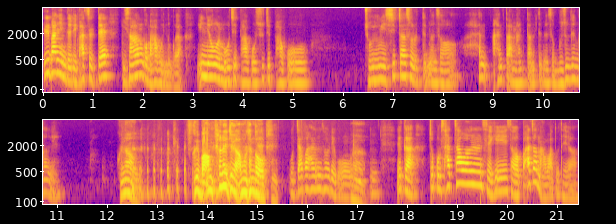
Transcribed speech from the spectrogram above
일반인들이 봤을 때 이상한 것만 하고 있는 거야. 인형을 모집하고 수집하고 조용히 십자수를 뜨면서 한 한 땀 한 땀 뜨면서 무슨 생각해? 그냥 그게 마음 편해져요. 아무 생각 네. 없이. 웃자고 하는 소리고. 예. 그러니까 조금 사차원 세계에서 빠져나와도 돼요.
